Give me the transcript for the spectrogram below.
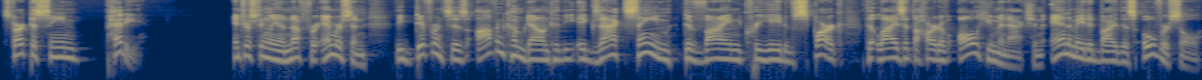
start to seem petty. Interestingly enough, for Emerson, the differences often come down to the exact same divine creative spark that lies at the heart of all human action, animated by this oversoul,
